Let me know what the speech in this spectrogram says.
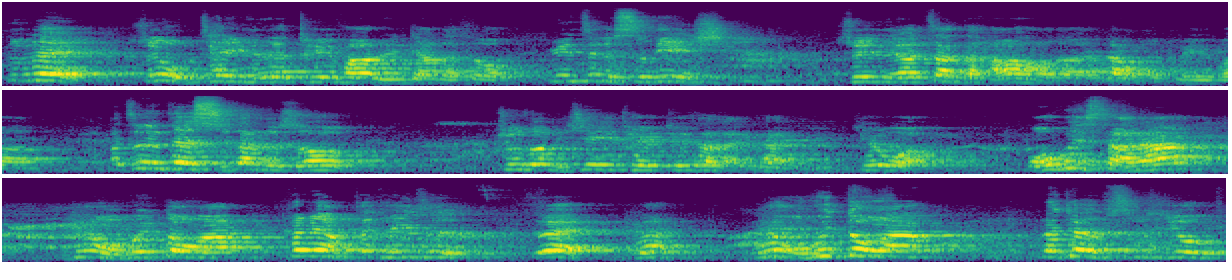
对不对？所以我们太极拳在推发人家的时候，因为这个是练习，所以你要站得好好的让我推发。那真的在实战的时候。就是说，你现在一推推上来，你看，推我，我会闪啊，你看我会动啊，看没有？再推一次，对不对？你看，你看我会动啊，那这样是不是就，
